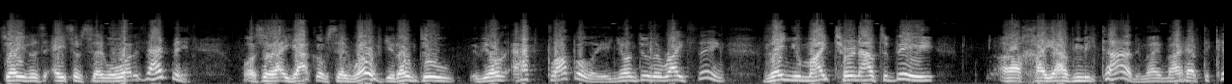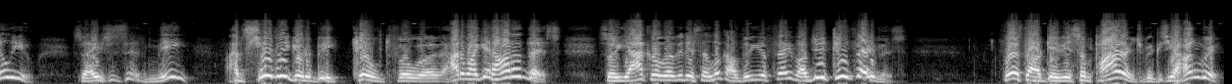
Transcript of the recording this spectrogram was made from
So Esav said, "Well, what does that mean?" Well, so Yaakov said, "Well, if you don't do, if you don't act properly and you don't do the right thing, then you might turn out to be uh, chayav mitad. Might might have to kill you." So Esav said, "Me." I'm certainly going to be killed for, uh, how do I get out of this? So Yaakov over there said, look, I'll do you a favor. I'll do you two favors. First, I'll give you some porridge because you're hungry.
